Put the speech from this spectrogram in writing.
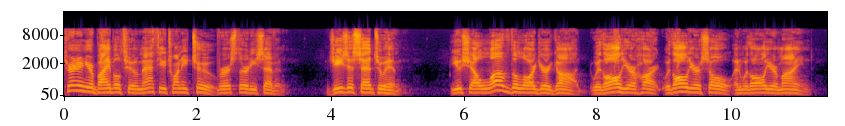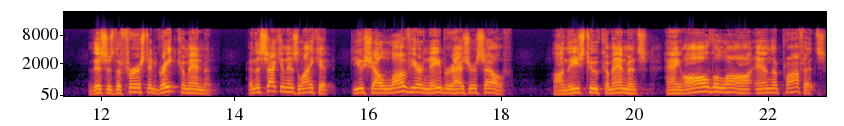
Turn in your Bible to Matthew 22, verse 37. Jesus said to him, you shall love the Lord your God with all your heart, with all your soul, and with all your mind. This is the first and great commandment. And the second is like it you shall love your neighbor as yourself. On these two commandments hang all the law and the prophets.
